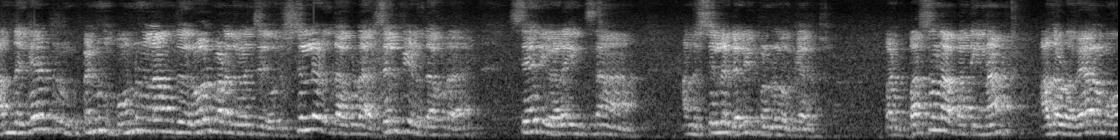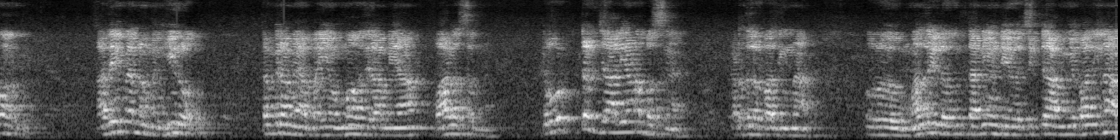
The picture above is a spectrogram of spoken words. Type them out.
அந்த கேரக்டர் பெண்ணுங்க பொண்ணுங்கெல்லாம் வந்து ரோல் மாடல் நினச்சி ஒரு ஸ்டில் எடுத்தா கூட செல்ஃபி எடுத்தா கூட சரி விளையிச்சுன்னா அந்த ஸ்டில்லை டெலிட் பண்ணுற ஒரு கேரக்டர் பட் பர்சனலாக பார்த்தீங்கன்னா அதோட வேற முகம் இருக்கும் அதே மாதிரி நம்ம ஹீரோ தம்பிராமையா பையன் உமாவதி ராமையா பாலசரன் டோட்டல் ஜாலியான பசங்க. இடத்துல பார்த்தீங்கன்னா ஒரு மதுரையில் வந்து தனி வண்டியை வச்சுட்டு அவங்க பார்த்தீங்கன்னா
